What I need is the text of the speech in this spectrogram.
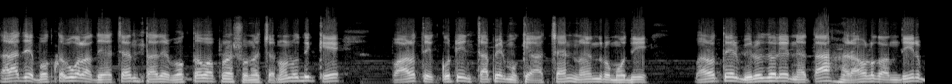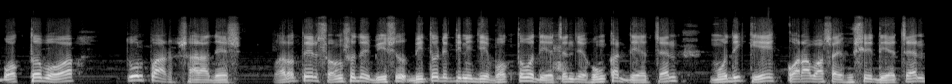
তারা যে বক্তব্যগুলো দিয়েছেন, তাদের বক্তব্য আপনারা শুনেছেন। অন্যদিকে ভারতে কঠিন চাপের মুখে আছেন নরেন্দ্র মোদী। ভারতের বিরোধী দলের নেতা রাহুল গান্ধীর বক্তব্য তুলপাড় সারা দেশ। ভারতের সংসদের বিষ- ভিতরে তিনি যে বক্তব্য দিয়েছেন, যে হুঙ্কার দিয়েছেন, মোদীকে কড়া ভাষায় হুঁশিয়ে দিয়েছেন,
